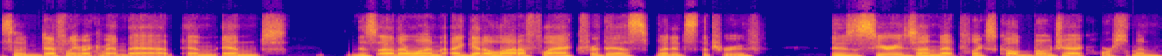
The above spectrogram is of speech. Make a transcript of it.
So definitely recommend that. And and this other one, I get a lot of flack for this, but it's the truth. There's a series on Netflix called BoJack Horseman.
